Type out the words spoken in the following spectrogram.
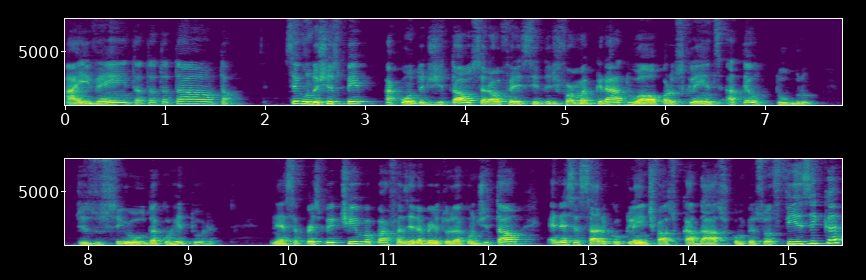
Aí vem tal, tal, tal, tal, tal. Segundo a XP, a conta digital será oferecida de forma gradual para os clientes até outubro diz o CEO da corretora. Nessa perspectiva, para fazer a abertura da conta digital, é necessário que o cliente faça o cadastro como pessoa física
